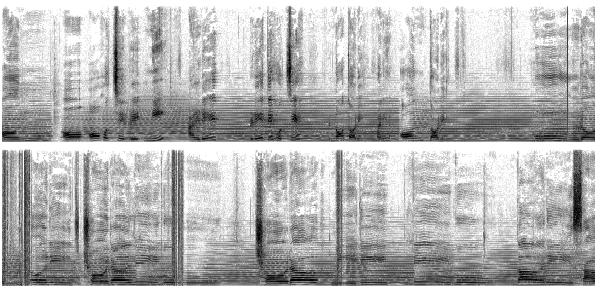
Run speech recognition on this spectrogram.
অন, অ অ হচ্ছে রে, নি। আর রে, রেতে হচ্ছে নতরে মানে অন্তরে। মোর অন্তরে ছড়ালে গো। ছড়া নিরে গো। গারে সা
